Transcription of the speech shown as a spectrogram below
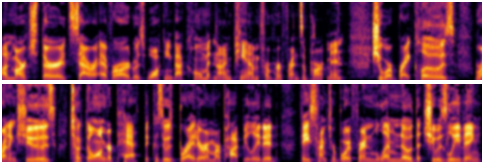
On March 3rd, Sarah Everard was walking back home at 9 p.m. from her friend's apartment. She wore bright clothes, running shoes, took the longer path because it was brighter and more populated, FaceTimed her boyfriend, let him know that she was leaving,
